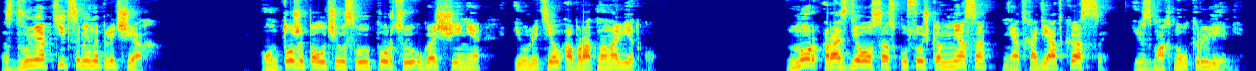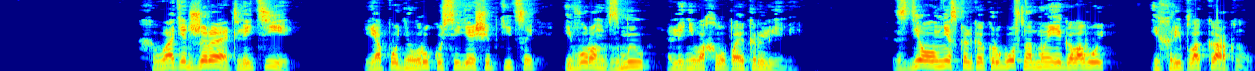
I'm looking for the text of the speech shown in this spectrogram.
С двумя птицами на плечах. Он тоже получил свою порцию угощения и улетел обратно на ветку. Нор разделался с кусочком мяса, не отходя от кассы, и взмахнул крыльями. «Хватит жрать, лети!» Я поднял руку с сидящей птицей, и ворон взмыл, лениво хлопая крыльями. Сделал несколько кругов над моей головой и хрипло каркнул.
